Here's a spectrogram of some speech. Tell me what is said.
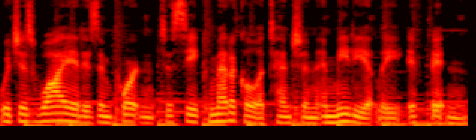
which is why it is important to seek medical attention immediately if bitten.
